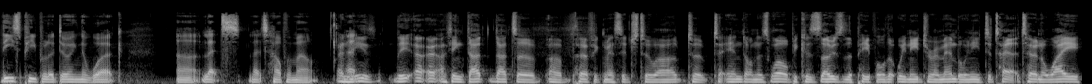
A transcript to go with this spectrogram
These people are doing the work. Uh, let's let's help them out. And these, the, I think that that's a, a perfect message to, uh, to to end on as well, because those are the people that we need to remember. We need to ta turn away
